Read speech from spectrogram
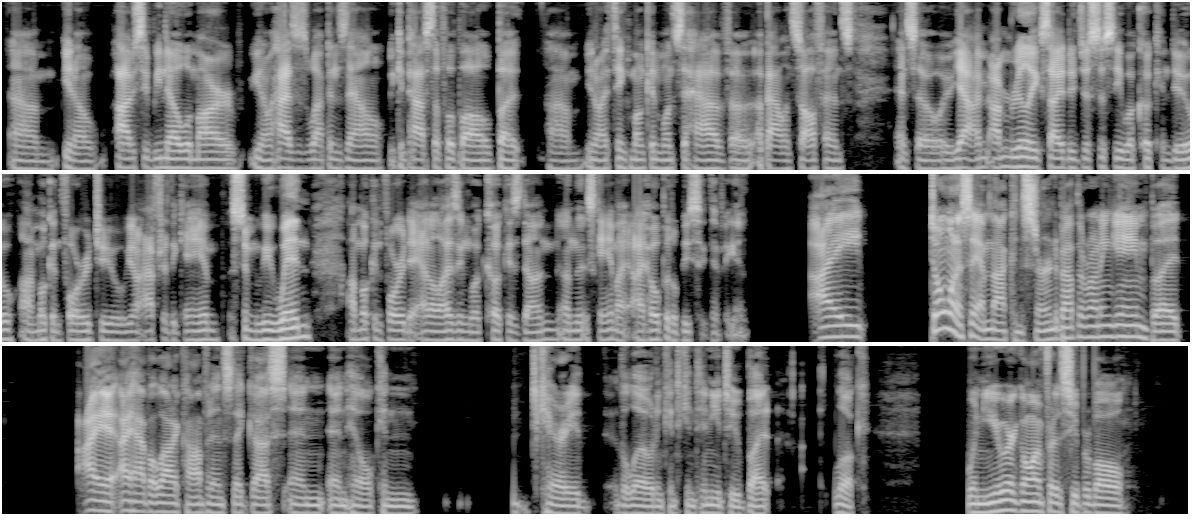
Um, you know, obviously we know Lamar, you know, has his weapons now. We can pass the football, but um, you know, I think Monken wants to have a, a, balanced offense. And so, yeah, I'm, I'm really excited just to see what Cook can do. I'm looking forward to, you know, after the game, assuming we win, I'm looking forward to analyzing what Cook has done on this game. I, I hope it'll be significant. I don't want to say I'm not concerned about the running game, but I I have a lot of confidence that Gus and and Hill can carry the load and can continue to. But look, when you are going for the Super Bowl,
